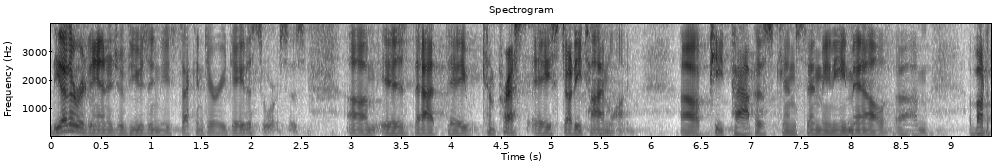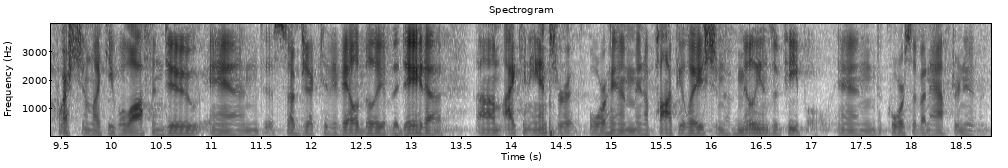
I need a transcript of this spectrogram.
The other advantage of using these secondary data sources um, is that they compress a study timeline. Uh, Pete Pappas can send me an email um, about a question like he will often do, and subject to the availability of the data, um, I can answer it for him in a population of millions of people in the course of an afternoon.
